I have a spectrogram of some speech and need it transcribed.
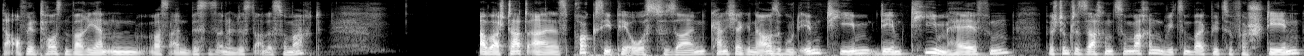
da auch wieder tausend Varianten, was ein Business Analyst alles so macht. Aber statt eines Proxy-POs zu sein, kann ich ja genauso gut im Team dem Team helfen, bestimmte Sachen zu machen, wie zum Beispiel zu verstehen,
